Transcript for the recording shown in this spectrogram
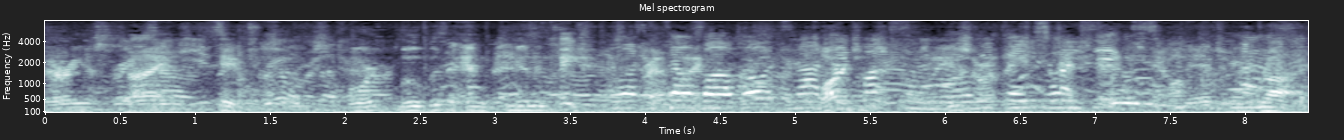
various sized cables to support movement and communication. He wants to tell Bob, oh, it's not Large eight bucks anymore, we are pay the twenty-six. on which we ride.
